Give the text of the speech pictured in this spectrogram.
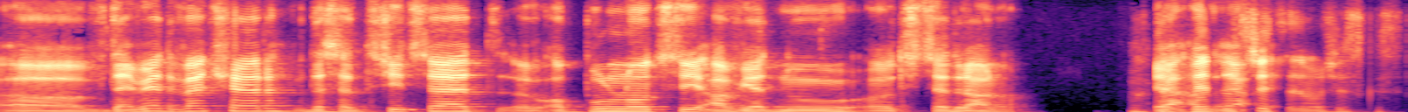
uh, v 9 večer, v 10.30, v o půlnoci a v 1.30 ráno. Já, v 1.30 můžeš zkusit.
